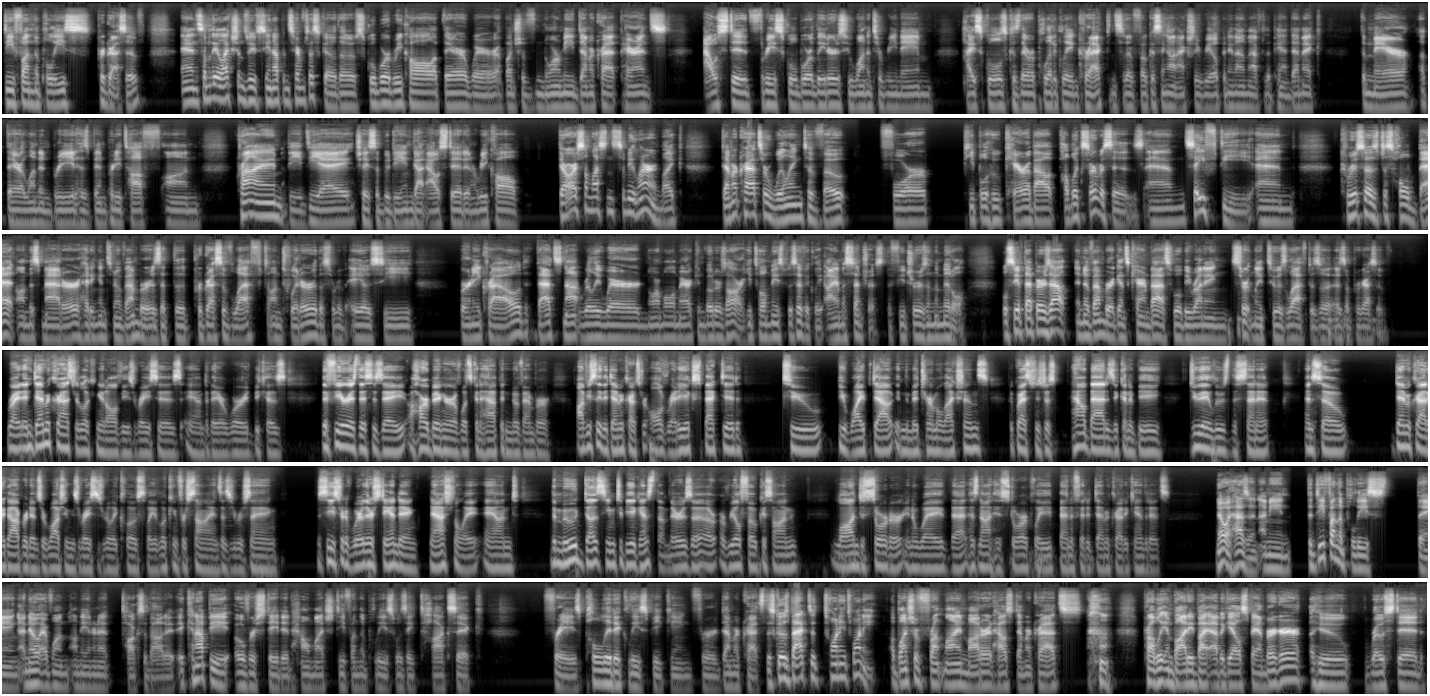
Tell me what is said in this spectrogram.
defund the police progressive. And some of the elections we've seen up in San Francisco, the school board recall up there, where a bunch of normie Democrat parents ousted three school board leaders who wanted to rename high schools because they were politically incorrect instead of focusing on actually reopening them after the pandemic. The mayor up there, London Breed, has been pretty tough on crime. The DA, Chesa Boudin, got ousted in a recall. There are some lessons to be learned. Like Democrats are willing to vote for people who care about public services and safety and Caruso's just whole bet on this matter heading into November is that the progressive left on Twitter, the sort of AOC Bernie crowd, that's not really where normal American voters are. He told me specifically, I am a centrist. The future is in the middle. We'll see if that bears out in November against Karen Bass, who will be running certainly to his left as a, as a progressive. Right. And Democrats are looking at all these races and they are worried because the fear is this is a, a harbinger of what's going to happen in November. Obviously, the Democrats are already expected to be wiped out in the midterm elections. The question is just how bad is it going to be? Do they lose the Senate? And so Democratic operatives are watching these races really closely, looking for signs, as you were saying, to see sort of where they're standing nationally. And the mood does seem to be against them. There is a, a real focus on law and disorder in a way that has not historically benefited Democratic candidates. No, it hasn't. I mean, the defund the police thing, I know everyone on the internet talks about it. It cannot be overstated how much defund the police was a toxic phrase, politically speaking, for Democrats. This goes back to 2020 a bunch of frontline moderate House Democrats, probably embodied by Abigail Spanberger, who roasted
